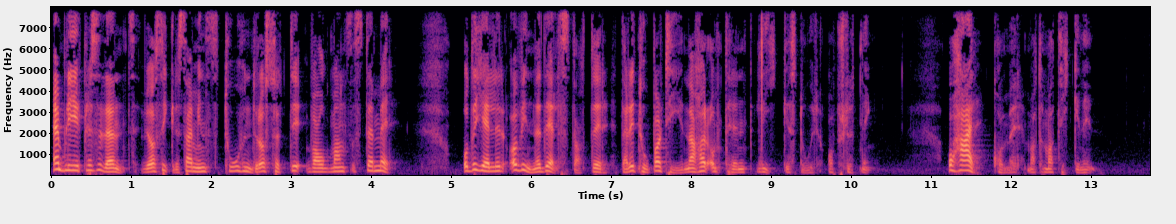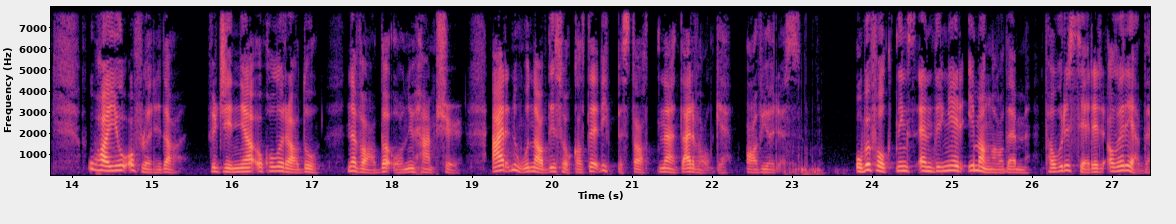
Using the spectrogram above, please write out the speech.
En blir president ved å sikre seg minst 270 valgmannsstemmer. Og det gjelder å vinne delstater der de to partiene har omtrent like stor oppslutning. Og her kommer matematikken inn. Ohio og Florida, Virginia og Colorado, Nevada og New Hampshire er noen av de såkalte vippestatene der valget avgjøres. Og befolkningsendringer i mange av dem favoriserer allerede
